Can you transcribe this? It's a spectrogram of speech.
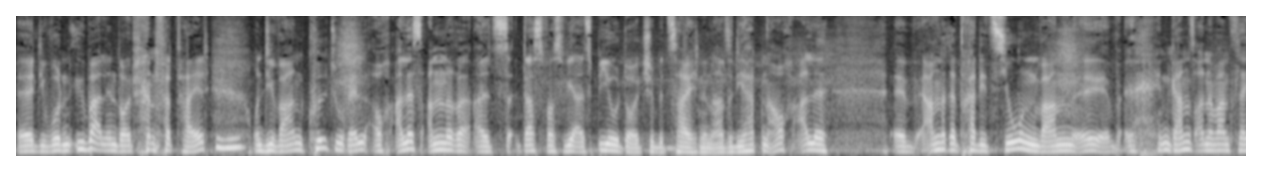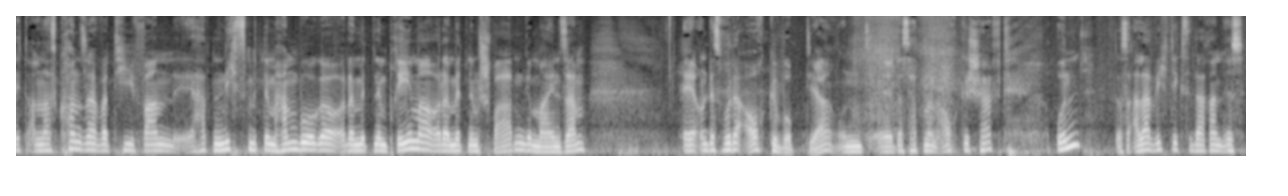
Äh, die wurden überall in Deutschland verteilt mhm. und die waren kulturell auch alles andere als das, was wir als Bio-Deutsche bezeichnen. Also die hatten auch alle äh, andere Traditionen waren äh, in ganz anderen waren vielleicht anders konservativ waren hatten nichts mit einem Hamburger oder mit einem Bremer oder mit einem Schwaben gemeinsam äh, und das wurde auch gewuppt ja und äh, das hat man auch geschafft und das Allerwichtigste daran ist,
